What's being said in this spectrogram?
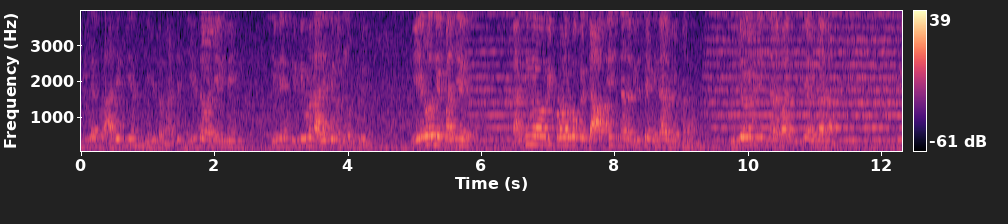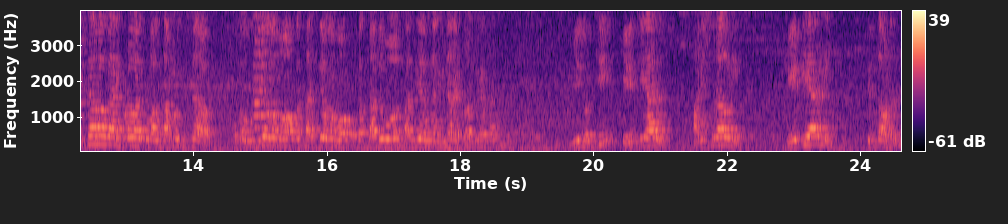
వీళ్ళకి రాజకీయం జీవితం. అంటే జీవితం ఏంటి తినే తిండి కూడా రాజకీయ వస్తుంది ఏ రోజు ఏ పని చేయలేదు. నరసింహరావు ఇప్పటివరకు ఒక జాబ్ చేసిన విషయం విన్నారా మీరు ఎప్పుడన్నా? ఉద్యోగం చేసిన విషయం విన్నారా? కృష్ణారావు గారు ఇప్పటివరకు వాళ్ళ తమ్ముడు కృష్ణారావు ఒక ఉద్యోగమో ఒక సద్యోగమో ఒక చదువో సంధ్య ఉందని విన్నారా ఇప్పటివరకు మీరు ఎప్పుడన్నా? వీళ్ళు వచ్చి కేసీఆర్ హరీష్ రావుని కేటీఆర్ని తిరుగుతూ ఉంటారు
